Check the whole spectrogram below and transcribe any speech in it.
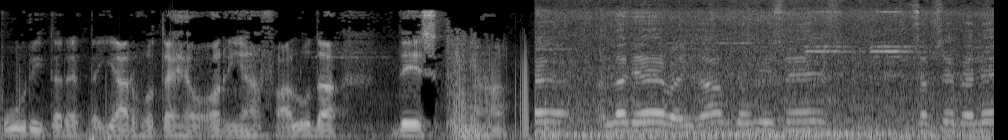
पूरी तरह तैयार होता है और यह फालूदा देश यहाँ अलग है भाई साहब, क्योंकि इसमें सबसे पहले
